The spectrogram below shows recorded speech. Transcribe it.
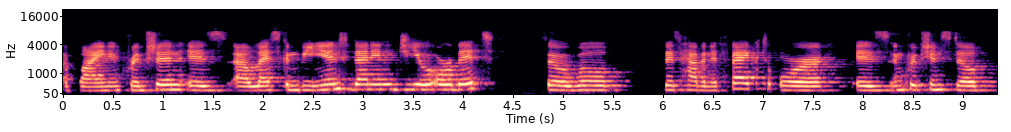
applying encryption is uh, less convenient than in geo orbit. So will this have an effect or is encryption still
